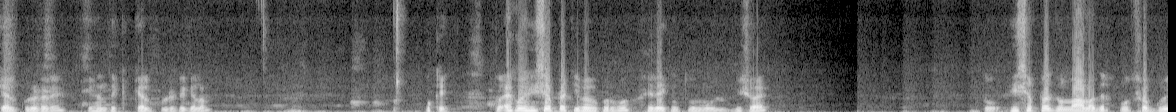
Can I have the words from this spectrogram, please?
ক্যালকুলেটরে। এখান থেকে ক্যালকুলেটরে গেলাম। ওকে, তো এখন হিসাবটা কীভাবে করব সেটাই কিন্তু মূল বিষয়। তো হিসাবটার জন্য আমাদের সবগুলো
